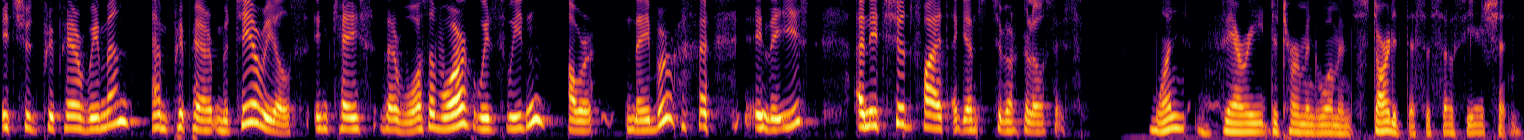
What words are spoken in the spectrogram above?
It should prepare women and prepare materials in case there was a war with Sweden, our neighbor in the east. And it should fight against tuberculosis. One very determined woman started this association.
